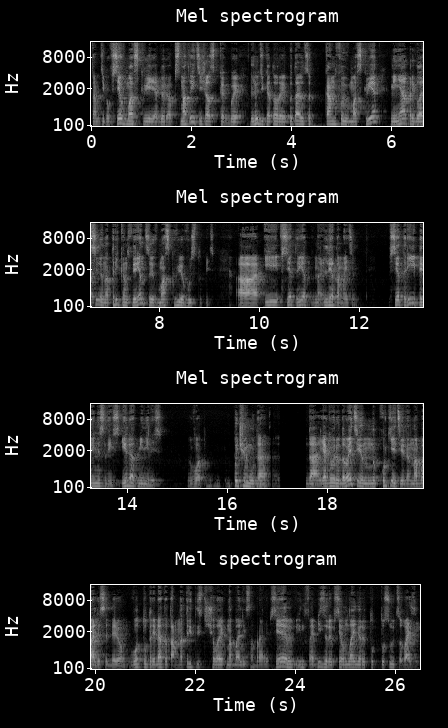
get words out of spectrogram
там типа все в Москве, я говорю, а посмотрите сейчас как бы люди, которые пытаются конфы в Москве, меня пригласили на три конференции в Москве выступить, а, и все три летом этим, все три перенеслись или отменились, Вот. Почему-то. Да, я говорю, давайте на Пхукете или на Бали соберем. Вот тут ребята там на 3000 человек на Бали собрали. Все инфобизеры, все онлайнеры тут тусуются в Азии.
